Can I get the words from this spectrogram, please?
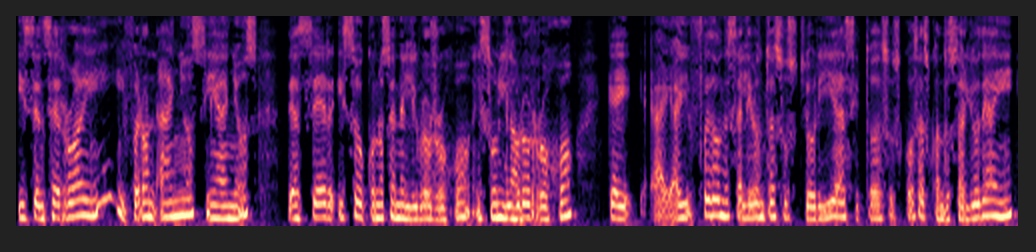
y se encerró ahí y fueron años y años de hacer, hizo, ¿conocen el libro rojo? Hizo un libro rojo que ahí, fue donde salieron todas sus teorías y todas sus cosas. Cuando salió de ahí,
